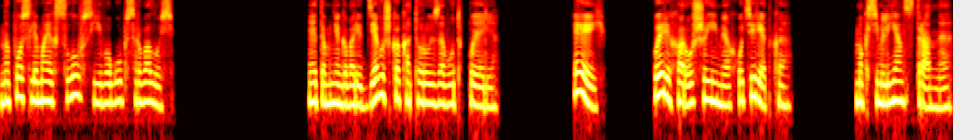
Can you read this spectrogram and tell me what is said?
но после моих слов с его губ сорвалось. Это мне говорит девушка, которую зовут Перри. Эй, Перри — хорошее имя, хоть и редкое. Максимилиан — странное.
